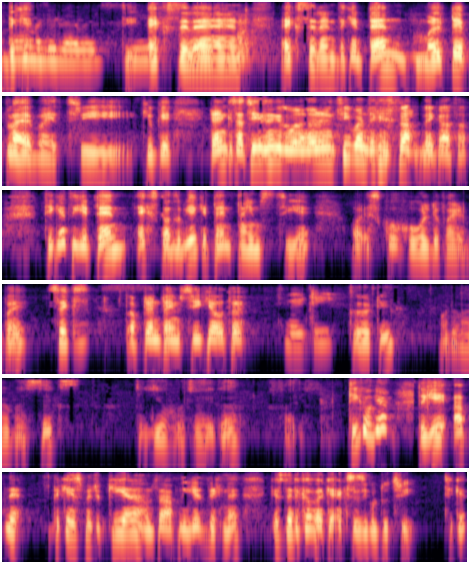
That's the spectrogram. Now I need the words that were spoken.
देखिए multiplied by 3 एक्सेलेंट एक्सेलेंट देखिए टेन मल्टीप्लाई बाय थ्री क्योंकि टेन के साथ थ्री वन थ्री बन जाएगा जैसे आपने कहा था। ठीक है तो ये टेन एक्स का मतलब ये कि टेन टाइम्स थ्री है और इसको होल डिवाइड बाय सिक्स तो अब टेन टाइम्स थ्री क्या होता है? 30 थर्टी और डिवाइड बाय सिक्स तो ये हो जाएगा ठीक हो गया? तो ये आपने, देखिए इसमें जो की है ना, हमसे आपने ये देखना है कि इसने लिखा हुआ है कि x is equal to three ठीक है?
